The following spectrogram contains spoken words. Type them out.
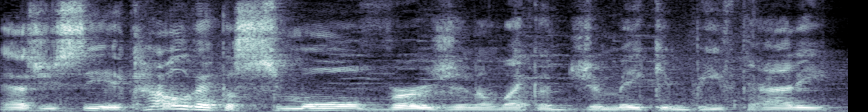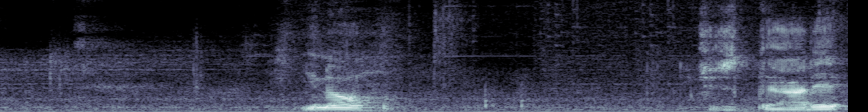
As you see, it kind of looks like a small version of like a Jamaican beef patty. You know, just got it.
